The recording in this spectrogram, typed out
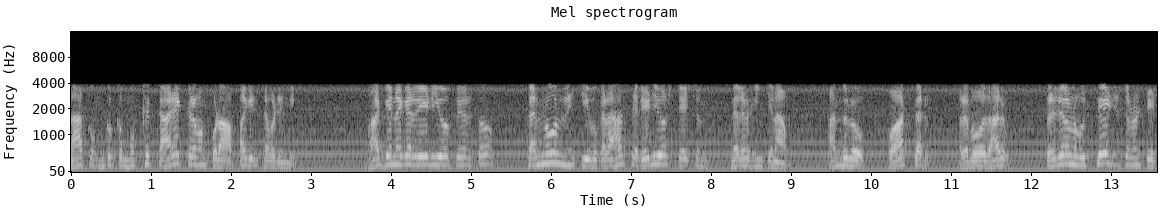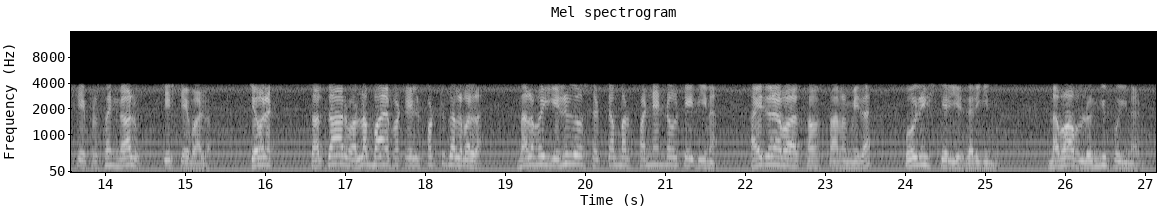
నాకు ఇంకొక ముఖ్య కార్యక్రమం కూడా అప్పగించబడింది. భాగ్యనగర్ రేడియో పేరుతో కర్నూలు నుంచి ఒక రహస్య రేడియో స్టేషన్ నిర్వహించినాం. అందులో వార్తలు ప్రబోధాలు ప్రజలను ఉత్తేజితం చేసే ప్రసంగాలు చేసేవాళ్ళం. చివరికి సర్దార్ వల్లభాయ్ పటేల్ పట్టుదల వల్ల నలభై ఎనిమిదో సెప్టెంబర్ పన్నెండవ తేదీన హైదరాబాద్ సంస్థానం మీద పోలీస్ చర్య జరిగింది. నవాబు లొంగిపోయినాడు.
